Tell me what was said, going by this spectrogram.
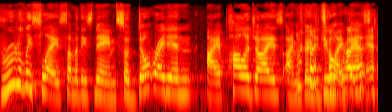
brutally slay some of these names. So don't write in, I apologize, I'm going to do my best.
